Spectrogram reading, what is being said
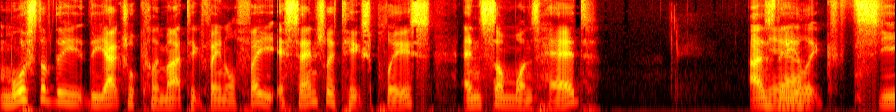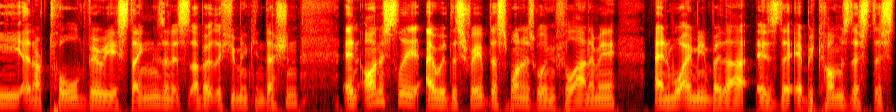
Most of the, the actual climactic final fight essentially takes place in someone's head as they like see and are told various things and it's about the human condition and honestly i would describe this one as going full anime and what i mean by that is that it becomes this this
